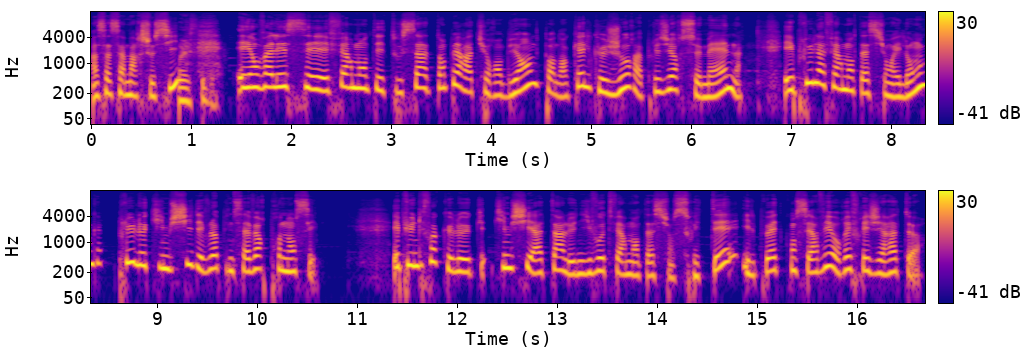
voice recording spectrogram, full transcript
Hein, ça, ça marche aussi. Ouais. Et on va laisser fermenter tout ça à température ambiante pendant quelques jours à plusieurs semaines. Et plus la fermentation est longue, plus le kimchi développe une saveur prononcée. Et puis une fois que le ki- kimchi a atteint le niveau de fermentation souhaité, il peut être conservé au réfrigérateur.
